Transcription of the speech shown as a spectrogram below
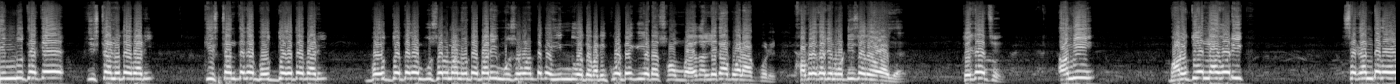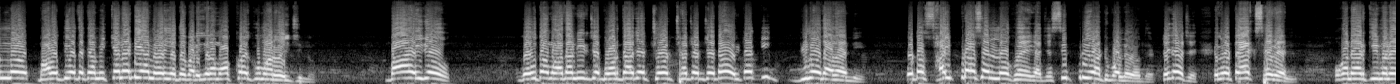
হিন্দু থেকে খ্রিস্টান হতে পারি, খ্রিস্টান থেকে বৌদ্ধ হতে পারি, বৌদ্ধ থেকে মুসলমান হতে পারি, মুসলমান থেকে হিন্দু হতে পারি কোর্টে গিয়ে এটা সম্ভব লেখাপড়া করে, খবরের কাছে নোটিশও দেওয়া যায়, ঠিক আছে? আমি ভারতীয় নাগরিক, সেখান থেকে অন্য ভারতীয় থেকে আমি ক্যানাডিয়ান হয়ে যেতে পারি, যেরকম অক্ষয় কুমার হয়েছিল। বা এই যে গৌতম আদানির যে বর্দা যে চোর ছাচর যেটা, ওইটা কি বিনোদ আদানি? ওটা সাইপ্রাসের লোক হয়ে গেছে, সিপ্রিয়ট বলে ওদের, ঠিক আছে? এগুলো ট্যাক্স হেভেন ওখানে আর কি মানে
